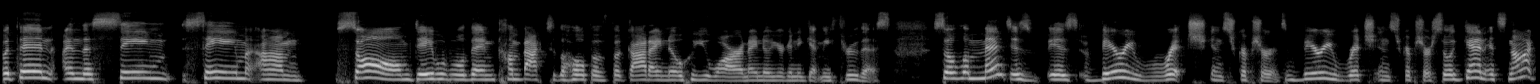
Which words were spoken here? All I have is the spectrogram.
But then in the same, same um, psalm, David will then come back to the hope of, but God, I know who you are, and I know you're going to get me through this. So lament is is very rich in scripture. It's very rich in scripture. So again, it's not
